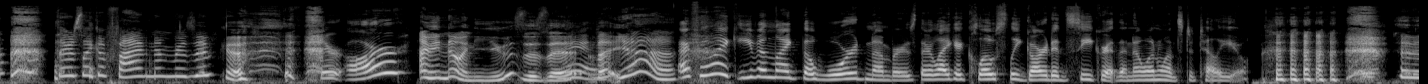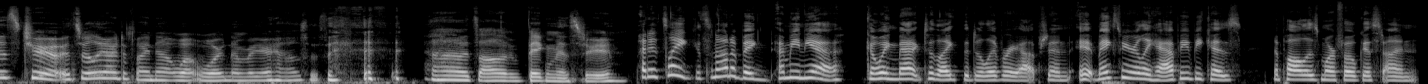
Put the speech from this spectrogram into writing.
There's like a five number zip code. There are? I mean, no one uses it, Yeah. but yeah. I feel like even like the ward numbers, they're like a closely guarded secret that no one wants to tell you. it is true. It's really hard to find out what ward number your house is in. oh, it's all a big mystery. But it's like, it's not a big, I mean, yeah, going back to like the delivery option, it makes me really happy because Nepal is more focused on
